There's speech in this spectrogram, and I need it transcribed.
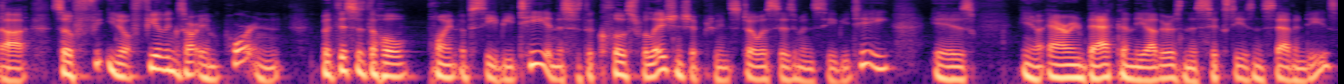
uh, so f- you know, feelings are important, but this is the whole point of CBT, and this is the close relationship between Stoicism and CBT. Is you know, Aaron Beck and the others in the '60s and '70s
